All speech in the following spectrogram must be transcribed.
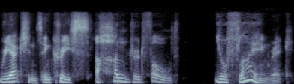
reactions increase a hundredfold. You're flying, Rick.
